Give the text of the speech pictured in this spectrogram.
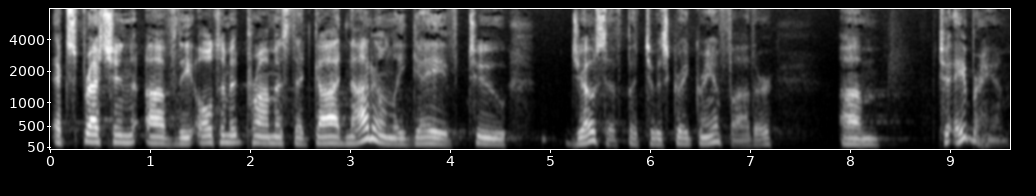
expression of the ultimate promise that God not only gave to Joseph, but to his great grandfather, um, to Abraham.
